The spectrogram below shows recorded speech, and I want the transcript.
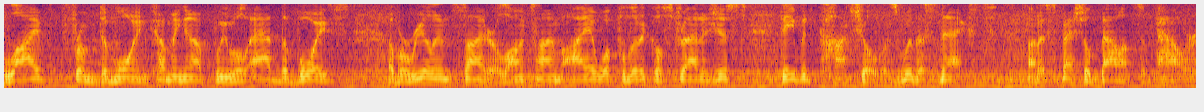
live from Des Moines. Coming up, we will add the voice of a real insider, longtime Iowa political strategist David Kochel is with us next on a special balance of power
